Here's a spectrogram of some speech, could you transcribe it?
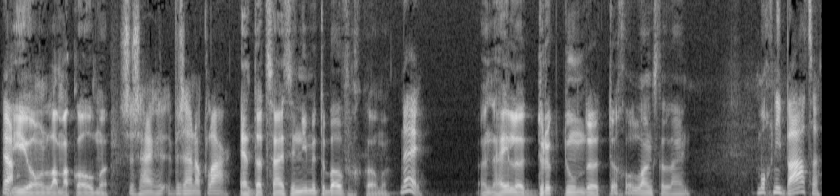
Ja. Lyon, laat maar komen. ze zijn, we zijn al klaar. En dat zijn ze niet meer te boven gekomen. Nee, Een hele drukdoende tuchel langs de lijn. het mocht niet baten.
